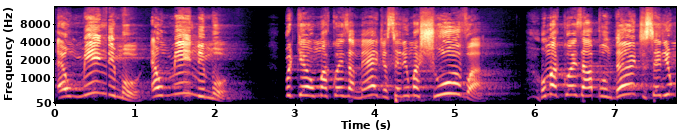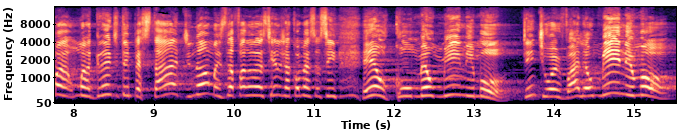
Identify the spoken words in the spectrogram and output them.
é o mínimo, é o mínimo. Porque uma coisa média seria uma chuva. Uma coisa abundante seria uma, uma grande tempestade. Não, mas está falando assim, ele já começa assim: eu com o meu mínimo. Gente, o orvalho é o mínimo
